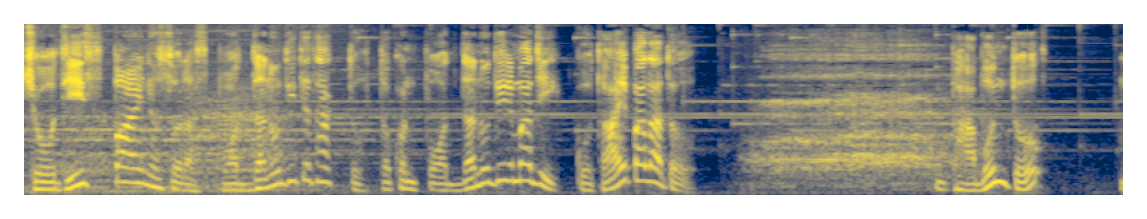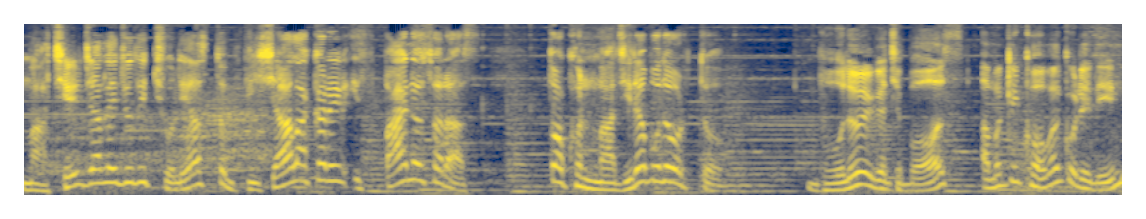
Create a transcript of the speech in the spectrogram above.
যদি স্পাইনোসরাস পদ্মা নদীতে থাকতো, তখন পদ্মা নদীর মাঝি কোথায় পালাতো? ভাবুন তো, মাছের জালে যদি চলে আসতো বিশাল আকারের স্পাইনোসরাস, তখন মাঝিরা বলে উঠতো, ভুল হয়ে গেছে, বস, আমাকে ক্ষমা করে দিন।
